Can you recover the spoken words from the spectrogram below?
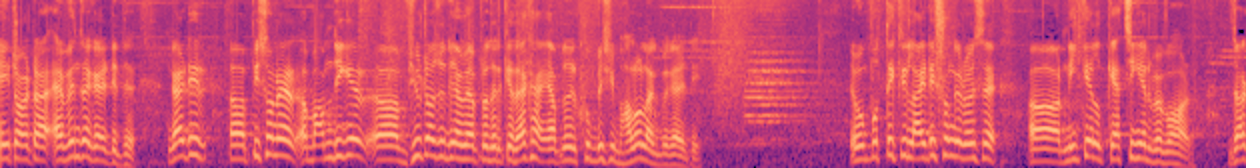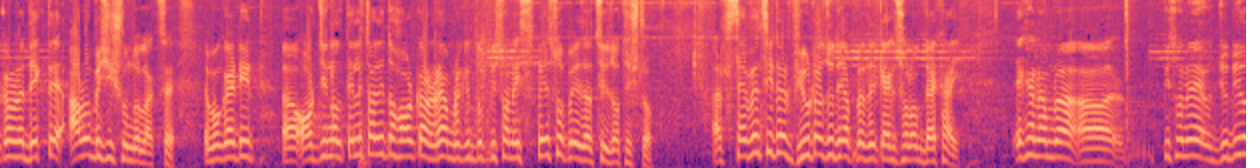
এই টয়টা অ্যাভেঞ্জার গাড়িটিতে। গাড়িটির পিছনের বাম দিকের ভিউটা যদি আমি আপনাদেরকে দেখাই, আপনাদের খুব বেশি ভালো লাগবে গাড়িটি। এবং প্রত্যেকটি লাইটের সঙ্গে রয়েছে নিকেল ক্যাচিংয়ের ব্যবহার, যার কারণে দেখতে আরও বেশি সুন্দর লাগছে। এবং গাড়িটির অরিজিনাল তেলে চালিত হওয়ার কারণে আমরা কিন্তু পিছনে স্পেসও পেয়ে যাচ্ছি যথেষ্ট। আর সেভেন সিটার ভিউটা যদি আপনাদেরকে এক ঝলক দেখাই, এখানে আমরা পিছনে যদিও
